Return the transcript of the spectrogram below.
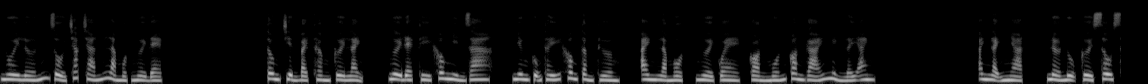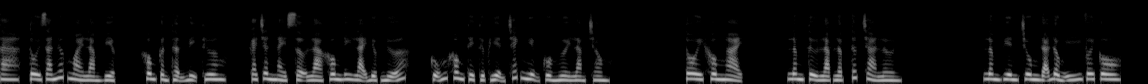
nuôi lớn rồi chắc chắn là một người đẹp. Tông Triển Bạch thầm cười lạnh, người đẹp thì không nhìn ra, nhưng cũng thấy không tầm thường, anh là một người què, còn muốn con gái mình lấy anh. Anh lạnh nhạt, nở nụ cười sâu xa, tôi ra nước ngoài làm việc, không cẩn thận bị thương, cái chân này sợ là không đi lại được nữa, cũng không thể thực hiện trách nhiệm của người làm chồng. Tôi không ngại. Lâm Tử Lạp lập tức trả lời. Lâm Viên Trung đã đồng ý với cô,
